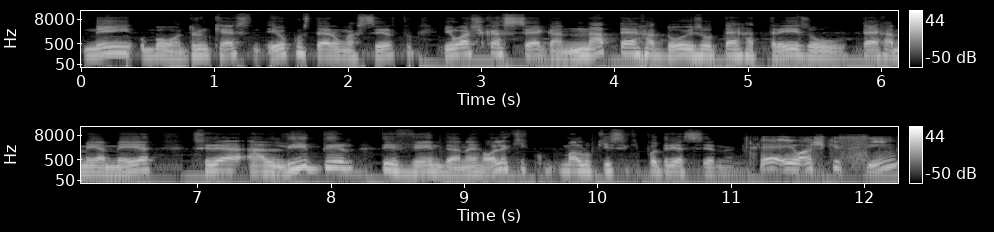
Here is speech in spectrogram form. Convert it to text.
nem. Bom, a Dreamcast eu considero um acerto. Eu acho que a Sega na Terra 2 ou Terra 3 ou Terra 66 seria a líder de venda, né? Olha que maluquice que poderia ser, né? É, eu acho que sim,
